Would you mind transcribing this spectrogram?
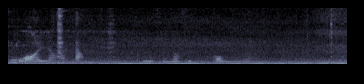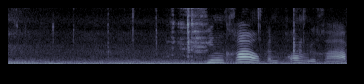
กูอ่อยยังไม่กลับมีสัญญาณสิบกล้องอยู่นะ กินข้าวกันพร้องเลยครับ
